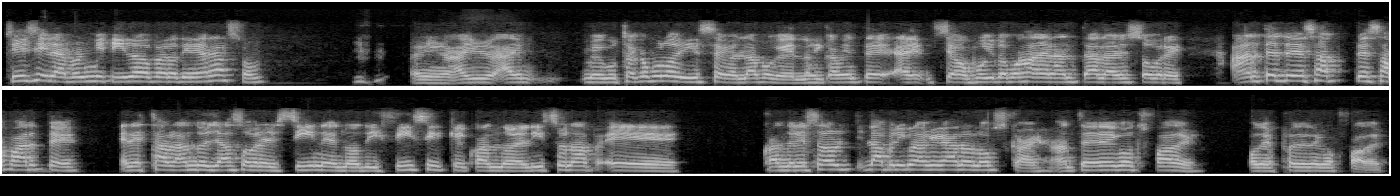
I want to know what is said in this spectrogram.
Sí, sí, le ha permitido, pero tiene razón. me gusta cómo lo dice, ¿verdad? Porque lógicamente se va un poquito más adelante a hablar sobre, antes de esa, de esa parte, él está hablando ya sobre el cine, lo difícil que cuando él hizo una, eh, cuando él hizo la película que ganó el Oscar, antes de The Godfather o después de The Godfather.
